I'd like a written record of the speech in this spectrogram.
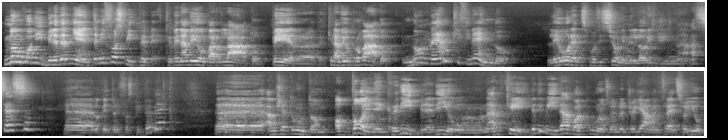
Non godibile per niente Need for Speed Payback, ve ne avevo parlato per, perché l'avevo provato non neanche finendo le ore a disposizione nell'Origin Access, eh, l'ho detto for Speed Payback, eh, a un certo punto ho voglia incredibile di un arcade di guida, qualcuno se noi giochiamo in Friends o You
